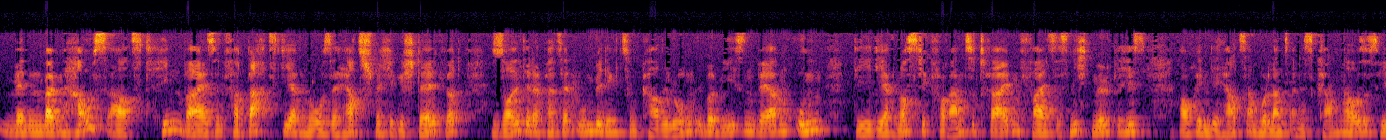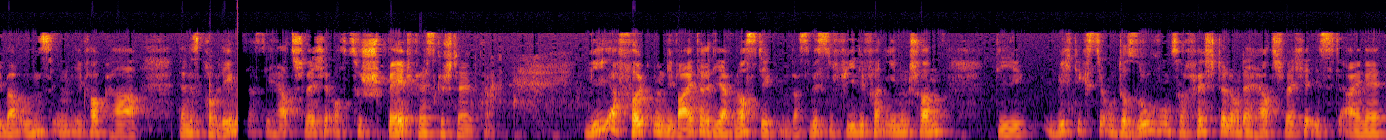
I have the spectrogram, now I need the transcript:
wenn beim Hausarzt Hinweise und Verdachtsdiagnose Herzschwäche gestellt wird, sollte der Patient unbedingt zum Kardiologen überwiesen werden, um die Diagnostik voranzutreiben, falls es nicht möglich ist, auch in die Herzambulanz eines Krankenhauses wie bei uns im EVK. Denn das Problem ist, dass die Herzschwäche oft zu spät festgestellt wird. Wie erfolgt nun die weitere Diagnostik? Das wissen viele von Ihnen schon. Die wichtigste Untersuchung zur Feststellung der Herzschwäche ist eine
